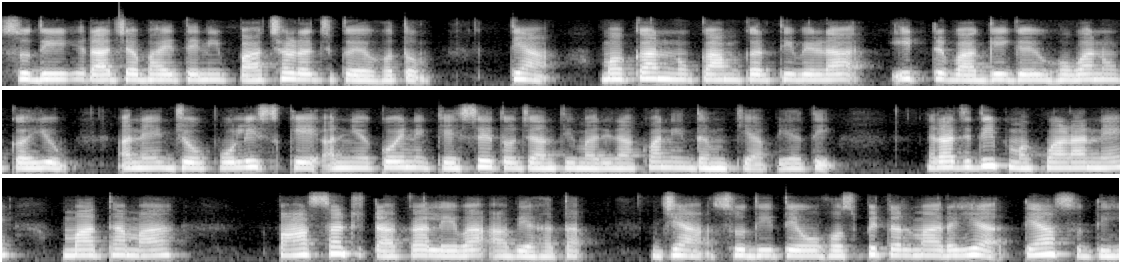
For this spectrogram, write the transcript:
સુધી રાજાભાઈ તેની પાછળ જ ગયો હતો. ત્યાં મકાનનું કામ કરતી વેળા ઈટ વાગી ગયું હોવાનું કહ્યું અને જો પોલીસ કે અન્ય કોઈને કહેશે તો જાનથી મારી નાખવાની ધમકી આપી હતી. રાજદીપ મકવાણાને માથામાં પાસઠ ટાંકા લેવા આવ્યા હતા. જ્યાં સુધી તેઓ હોસ્પિટલમાં રહ્યા ત્યાં સુધી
